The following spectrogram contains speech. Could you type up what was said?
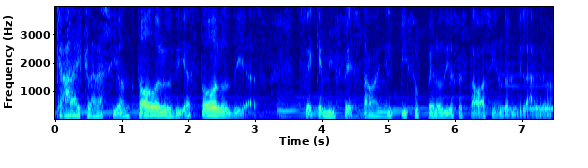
cada declaración, todos los días, todos los días. Sé que mi fe estaba en el piso, pero Dios estaba haciendo el milagro.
